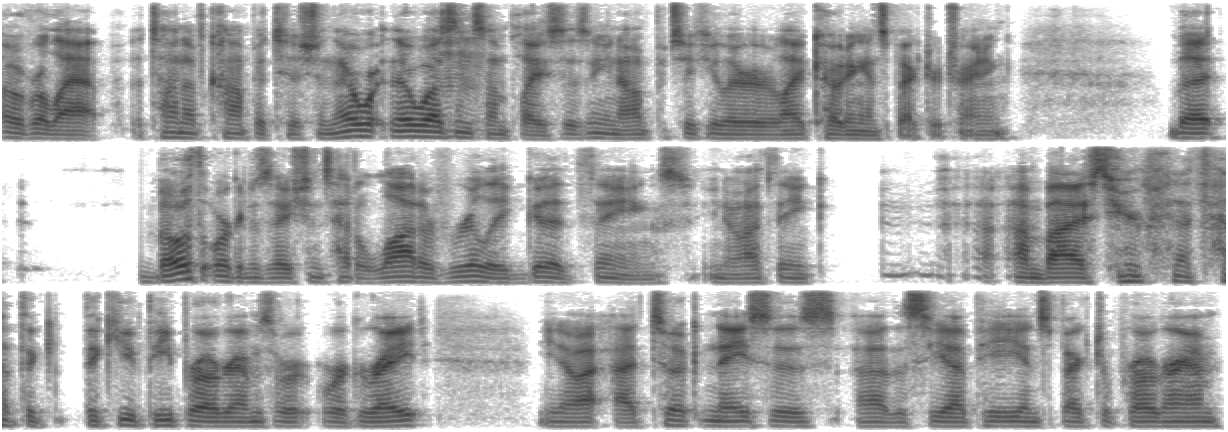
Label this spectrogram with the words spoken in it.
overlap, a ton of competition. There were there was in mm-hmm. some places, you know, in particular like coating inspector training, but both organizations had a lot of really good things. You know, I think uh, I'm biased here, but I thought the the QP programs were were great. You know, I, I took NACE's uh, the CIP inspector program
